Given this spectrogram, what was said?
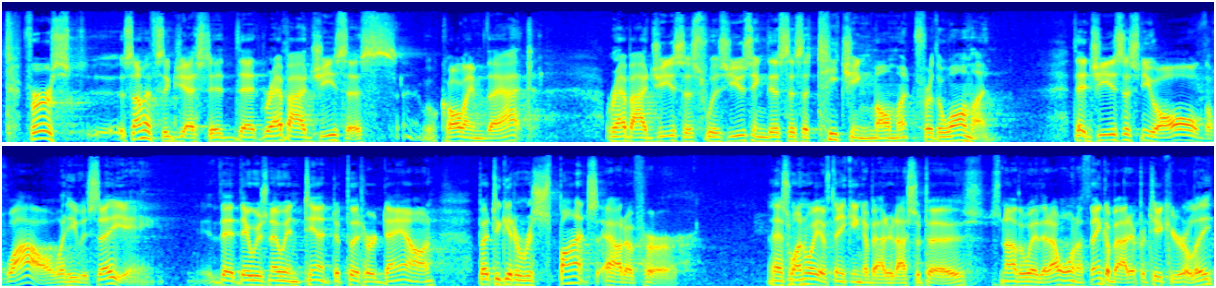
First, some have suggested that Rabbi Jesus, we'll call him that, Rabbi Jesus was using this as a teaching moment for the woman. That Jesus knew all the while what he was saying, that there was no intent to put her down, but to get a response out of her. That's one way of thinking about it, I suppose. It's not the way that I want to think about it particularly,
